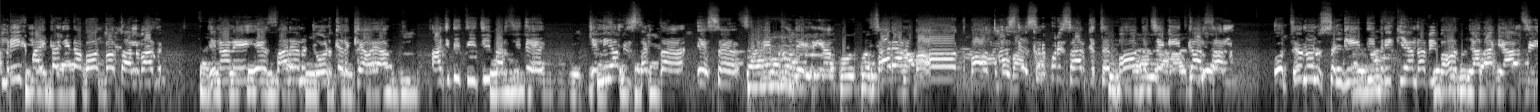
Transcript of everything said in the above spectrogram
ਅਮਰੀਕ ਮਾਈਕਲ ਜੀ ਦਾ ਬਹੁਤ ਬਹੁਤ ਧੰਨਵਾਦ। ਜਿਨ੍ਹਾਂ ਨੇ ਇਹ ਸਾਰਿਆਂ ਨੂੰ ਜੋੜ ਕੇ ਰੱਖਿਆ ਹੋਇਆ। ਅੱਜ ਦੀ ਤੀਜੀ ਬਰਸੀ ਤੇ ਜਿੰਨੀਆਂ ਵੀ ਸੰਗਤਾਂ ਇਸ ਕਲਿੱਪ ਨੂੰ ਦੇਖ ਰਹੀਆਂ ਸਾਰਿਆਂ ਨੂੰ ਬਹੁਤ ਬਹੁਤ ਮੁਬਾਰਕ ਸਰਪੁਰੀ ਸਾਹਿਬ ਜਿੱਥੇ ਬਹੁਤ ਅੱਛੇ ਗੀਤਕਾਰ ਸਨ ਉੱਥੇ ਉਹਨਾਂ ਨੂੰ ਸੰਗੀਤ ਦੀ ਬਰੀਕੀਆਂ ਦਾ ਵੀ ਬਹੁਤ ਜ਼ਿਆਦਾ ਗਿਆਨ ਸੀ।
